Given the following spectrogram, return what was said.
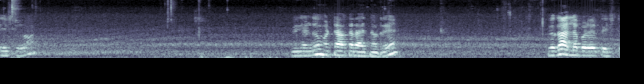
ಟೇಸ್ಟು ಬಿಗಂಡು ಮೊಟ್ಟೆ ಹಾಕೋದಾಯ್ತು ನೋಡ್ರಿ. ಇವಾಗ ಅಲ್ಲ ಬೆಳ್ಳುಳ್ಳಿ ಟೇಸ್ಟ್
